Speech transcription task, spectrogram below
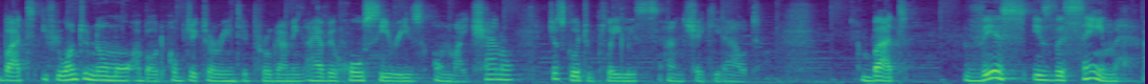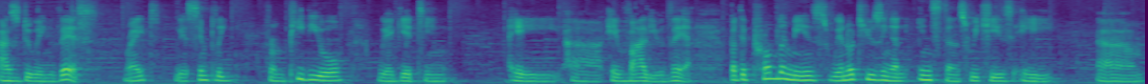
but if you want to know more about object-oriented programming, I have a whole series on my channel. Just go to playlists and check it out. But this is the same as doing this, right? We are simply from PDO, we are getting a, uh, a value there. But the problem is we're not using an instance, which is a um,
